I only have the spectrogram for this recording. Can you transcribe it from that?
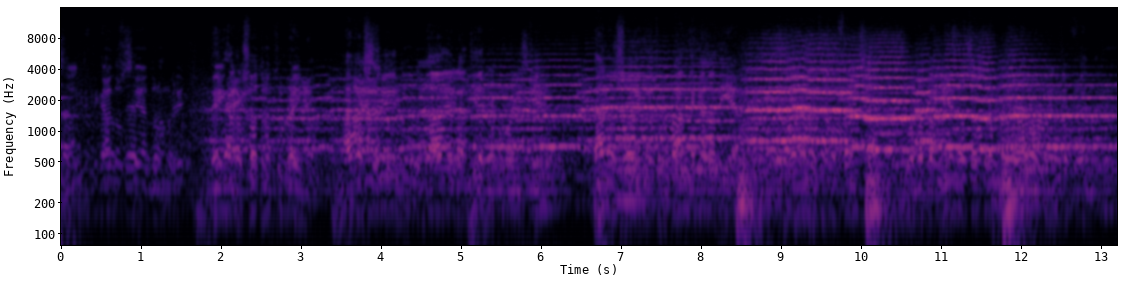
Santificado sea tu nombre, Venga a nosotros tu reino. Hágase tu voluntad en la tierra como en el cielo. Danos hoy nuestro pan de cada día. Perdona nuestras ofensas, como también nosotros perdonamos nuestros ofensores.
